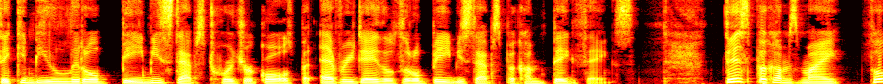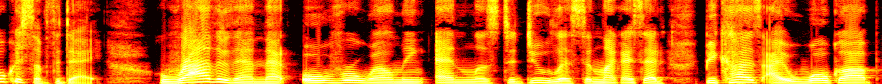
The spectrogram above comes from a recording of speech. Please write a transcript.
they can be little baby steps towards your goals, but every day those little baby steps become big things. This becomes my focus of the day rather than that overwhelming, endless to do list. And like I said, because I woke up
